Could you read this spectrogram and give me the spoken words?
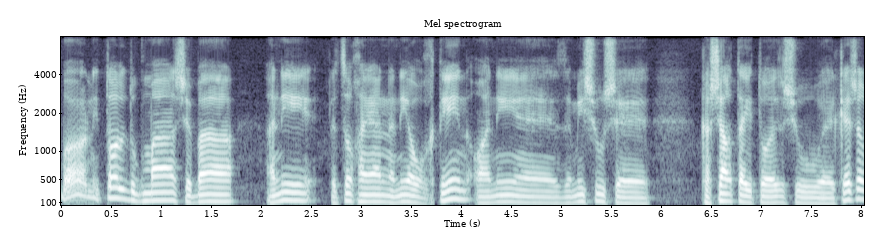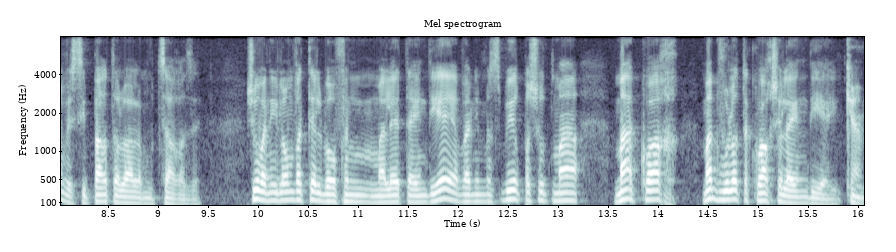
בואו ניטול דוגמה שבה אני, לצורך העניין, אני עורך דין, או אני איזה אה, מישהו שקשרת איתו איזשהו אה, קשר וסיפרת לו על המוצר הזה. שוב, אני לא מבטל באופן מלא את ה-NDA, אבל אני מסביר פשוט מה, מה הכוח, מה גבולות הכוח של ה-NDA. כן.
